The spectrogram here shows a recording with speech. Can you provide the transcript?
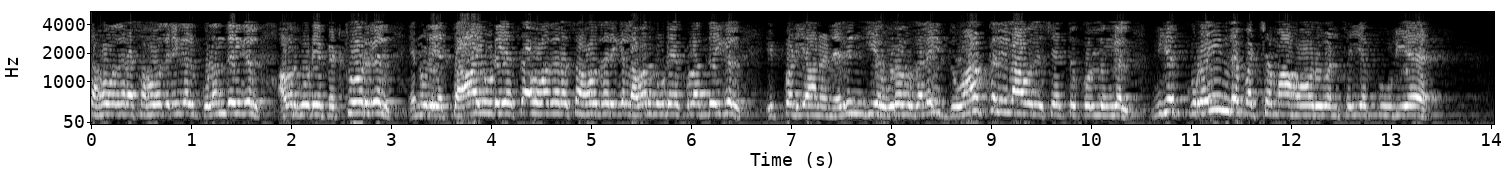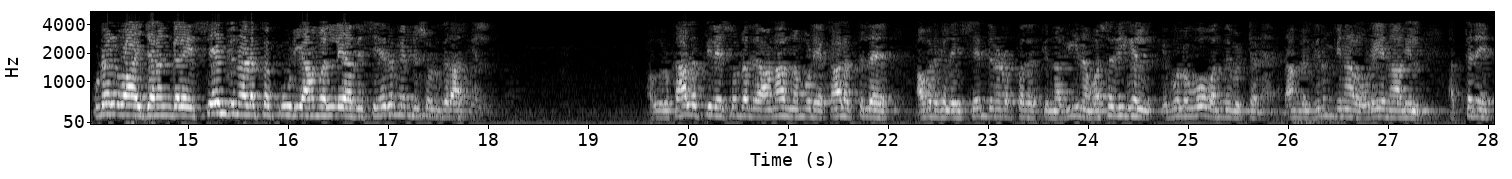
சகோதர சகோதரிகள் குழந்தைகள் அவர்களுடைய பெற்றோர்கள் என்னுடைய தாயுடைய சகோதர சகோதரிகள் அவர்களுடைய குழந்தைகள் இப்படியான நெருங்கிய உறவுகளை துவாக்களிலாவது சேர்த்துக் கொள்ளுங்கள். மிக குறைந்த பட்சமாக ஒருவன் செய்யக்கூடிய உடல்வாய் ஜனங்களை சேர்ந்து நடத்தக்கூடிய அமல்லே அது சேரும் என்று சொல்கிறார்கள். ஒரு காலத்திலே சொன்னது ஆனால் நம்முடைய காலத்தில் அவர்களை சேர்ந்து நடப்பதற்கு நவீன வசதிகள் எவ்வளவோ வந்துவிட்டன. நாங்கள் விரும்பினால் ஒரே நாளில் அத்தனை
